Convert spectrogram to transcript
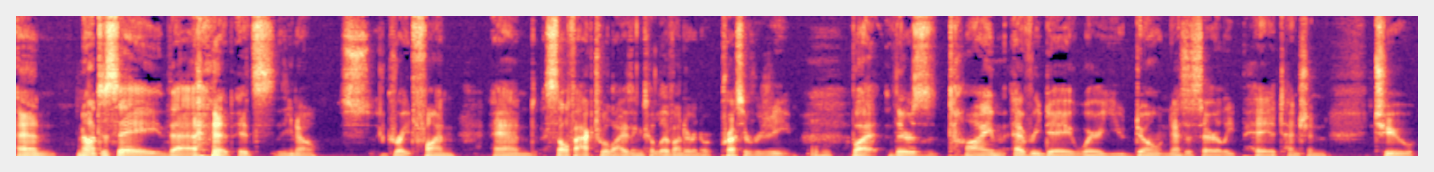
and not to say that it's you know great fun and self-actualizing to live under an oppressive regime mm-hmm. but there's time every day where you don't necessarily pay attention to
